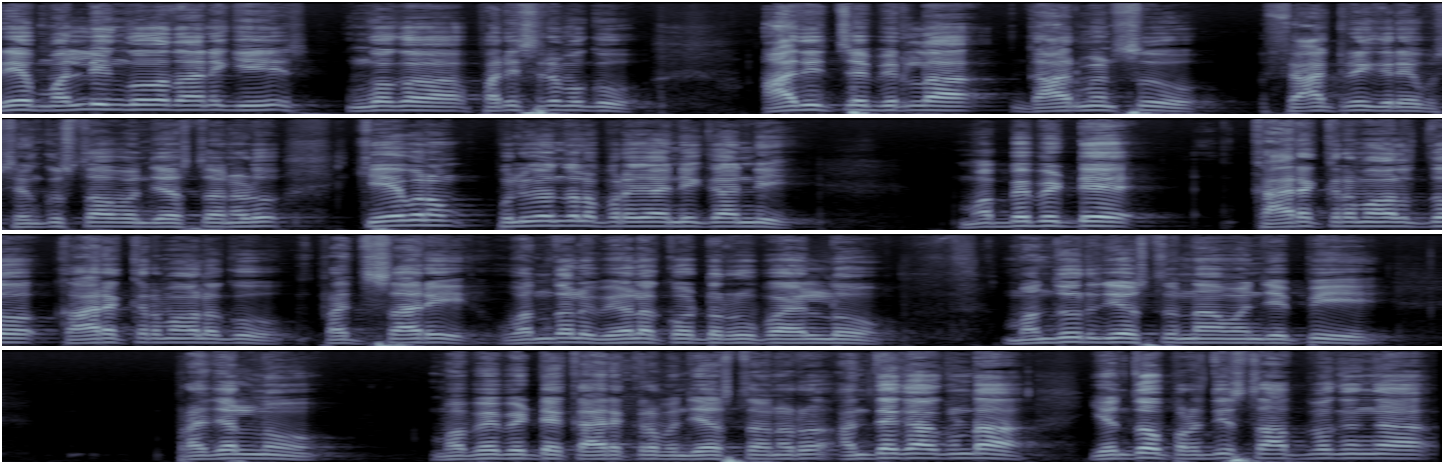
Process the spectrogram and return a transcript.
రేపు మళ్ళీ ఇంకొక దానికి ఇంకొక పరిశ్రమకు ఆదిత్య బిర్లా గార్మెంట్స్ ఫ్యాక్టరీకి రేపు శంకుస్థాపన చేస్తున్నాడు. కేవలం పులివెందుల ప్రజానీకాన్ని మభ్యపెట్టే కార్యక్రమాలతో కార్యక్రమాలకు ప్రతిసారి వందలు వేల కోట్ల రూపాయలను మంజూరు చేస్తున్నామని చెప్పి ప్రజలను మభ్యపెట్టే కార్యక్రమం చేస్తున్నారు. అంతేకాకుండా ఎంతో ప్రతిష్టాత్మకంగా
